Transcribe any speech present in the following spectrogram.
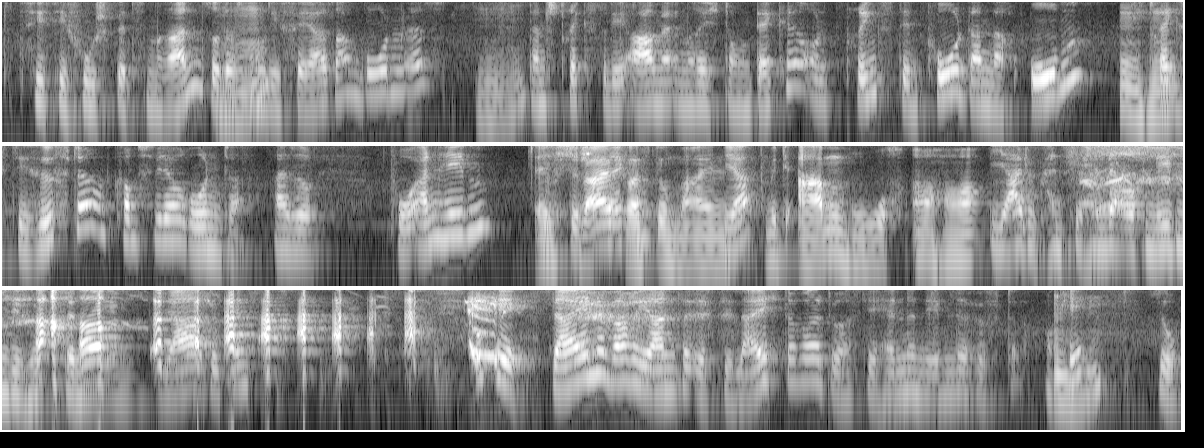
Du ziehst die Fußspitzen ran, sodass nur die Ferse am Boden ist. Dann streckst du die Arme in Richtung Decke und bringst den Po dann nach oben, streckst die Hüfte und kommst wieder runter. Also Po anheben. Ich Hüfte weiß, strecken. was du meinst. Ja? Mit Armen hoch. Aha. Ja, du kannst die Hände auch neben die Hüfte nehmen. Ja, du kannst. Okay, deine Variante ist die leichtere. Du hast die Hände neben der Hüfte. Okay? So,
